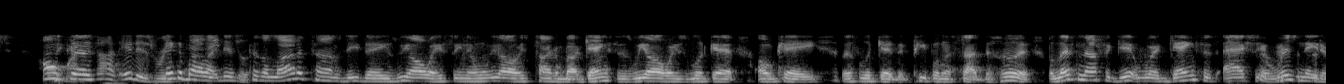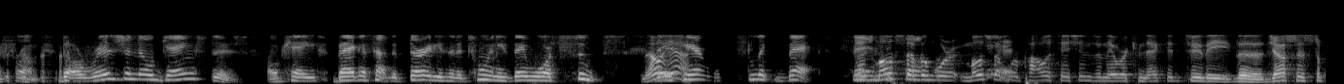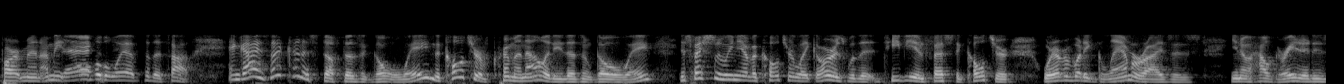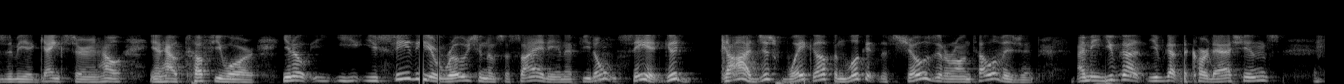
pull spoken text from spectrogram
Oh because my God, it is ridiculous. Think about it like this, because a lot of times these days we always, you know, when we always talk about gangsters, we always look at, okay, let's look at the people inside the hood, but let's not forget where gangsters actually originated from. The original gangsters, okay, back inside the 30s and the 20s, they wore suits. Oh, Their yeah. hair was slicked back. And most of them were most of them were politicians, and they were connected to the the Justice Department. I mean, Exactly. all the way up to the top. And guys, that kind of stuff doesn't go away. The culture of criminality doesn't go away, especially when you have a culture like ours with a TV infested culture where everybody glamorizes you know how great it is to be a gangster and how and how tough you are. You know, you, you see the erosion of society, and if you don't see it, good God, just wake up and look at the shows that are on television. I mean, you've got you've got the Kardashians,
